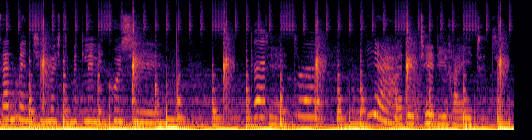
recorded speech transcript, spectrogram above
Sandmännchen möchte mit Lilly kuscheln. Ja, der Teddy reitet.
